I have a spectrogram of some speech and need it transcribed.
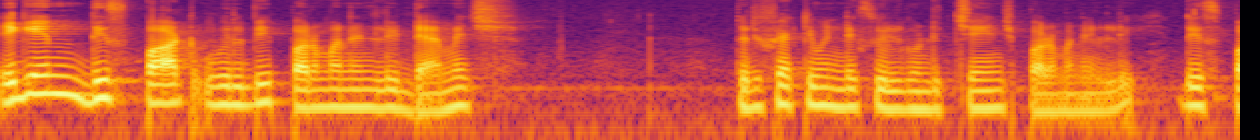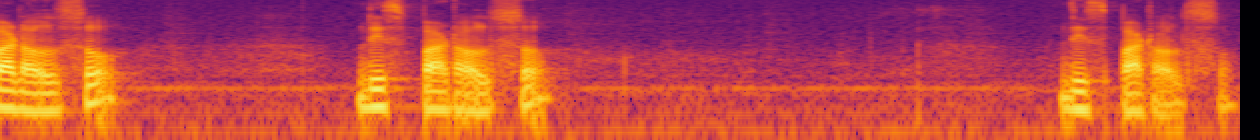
Again this part will be permanently damaged the refractive index will going to change permanently this part also this part also this part also.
